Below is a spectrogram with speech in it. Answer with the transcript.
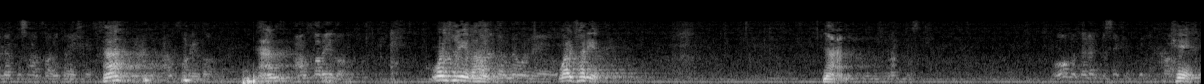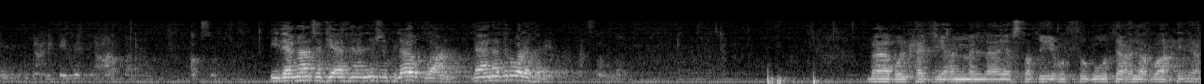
أنا اقص على الفريضه يا شيخ. ها؟ على الفريضه نعم. على أنه لا- والفريضة. نعم. وهو متلبس شيخ بالاحرام كيف؟ يعني في مثل عرفه أقصد. إذا مات في اثناء النسك لا يقضى عنه لا نذر ولا الله. باب الحج عمن لا يستطيع الثبوت على الراحلة.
